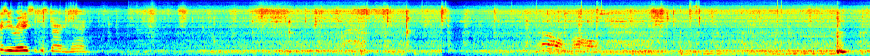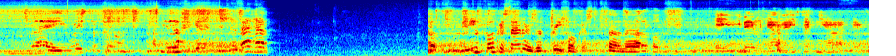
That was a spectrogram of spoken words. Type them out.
always erase it and start again. Oh. Right, you're wasting time. You have to get it. Does that have... Oh, do you focus that or is it pre-focused? It's not an app. Autofocus. Hey, you, you better look out, man. He's checking you out out there.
